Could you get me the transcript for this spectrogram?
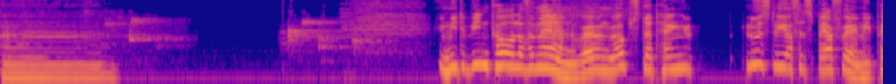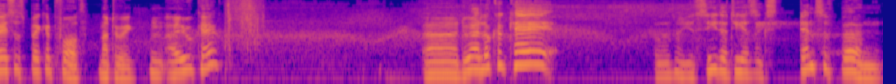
Äh. You meet a beanpole of a man wearing robes that hang loosely off his spare frame. He paces back and forth, muttering, hmm, Are you okay? Uh, do I look okay? You see that he has extensive burns,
